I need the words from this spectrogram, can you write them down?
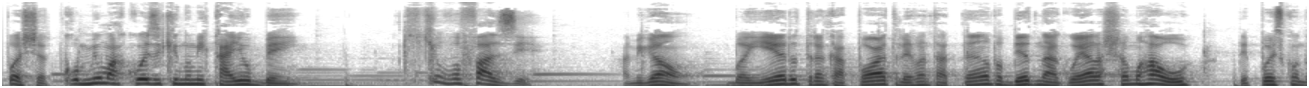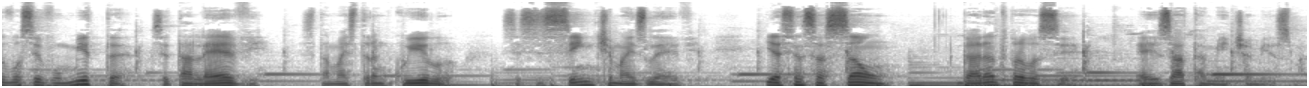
Poxa, comi uma coisa que não me caiu bem. O que, que eu vou fazer? Amigão, banheiro, tranca a porta, levanta a tampa, dedo na goela, chama o Raul. Depois, quando você vomita, você tá leve, você tá mais tranquilo, você se sente mais leve. E a sensação, garanto para você, é exatamente a mesma.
